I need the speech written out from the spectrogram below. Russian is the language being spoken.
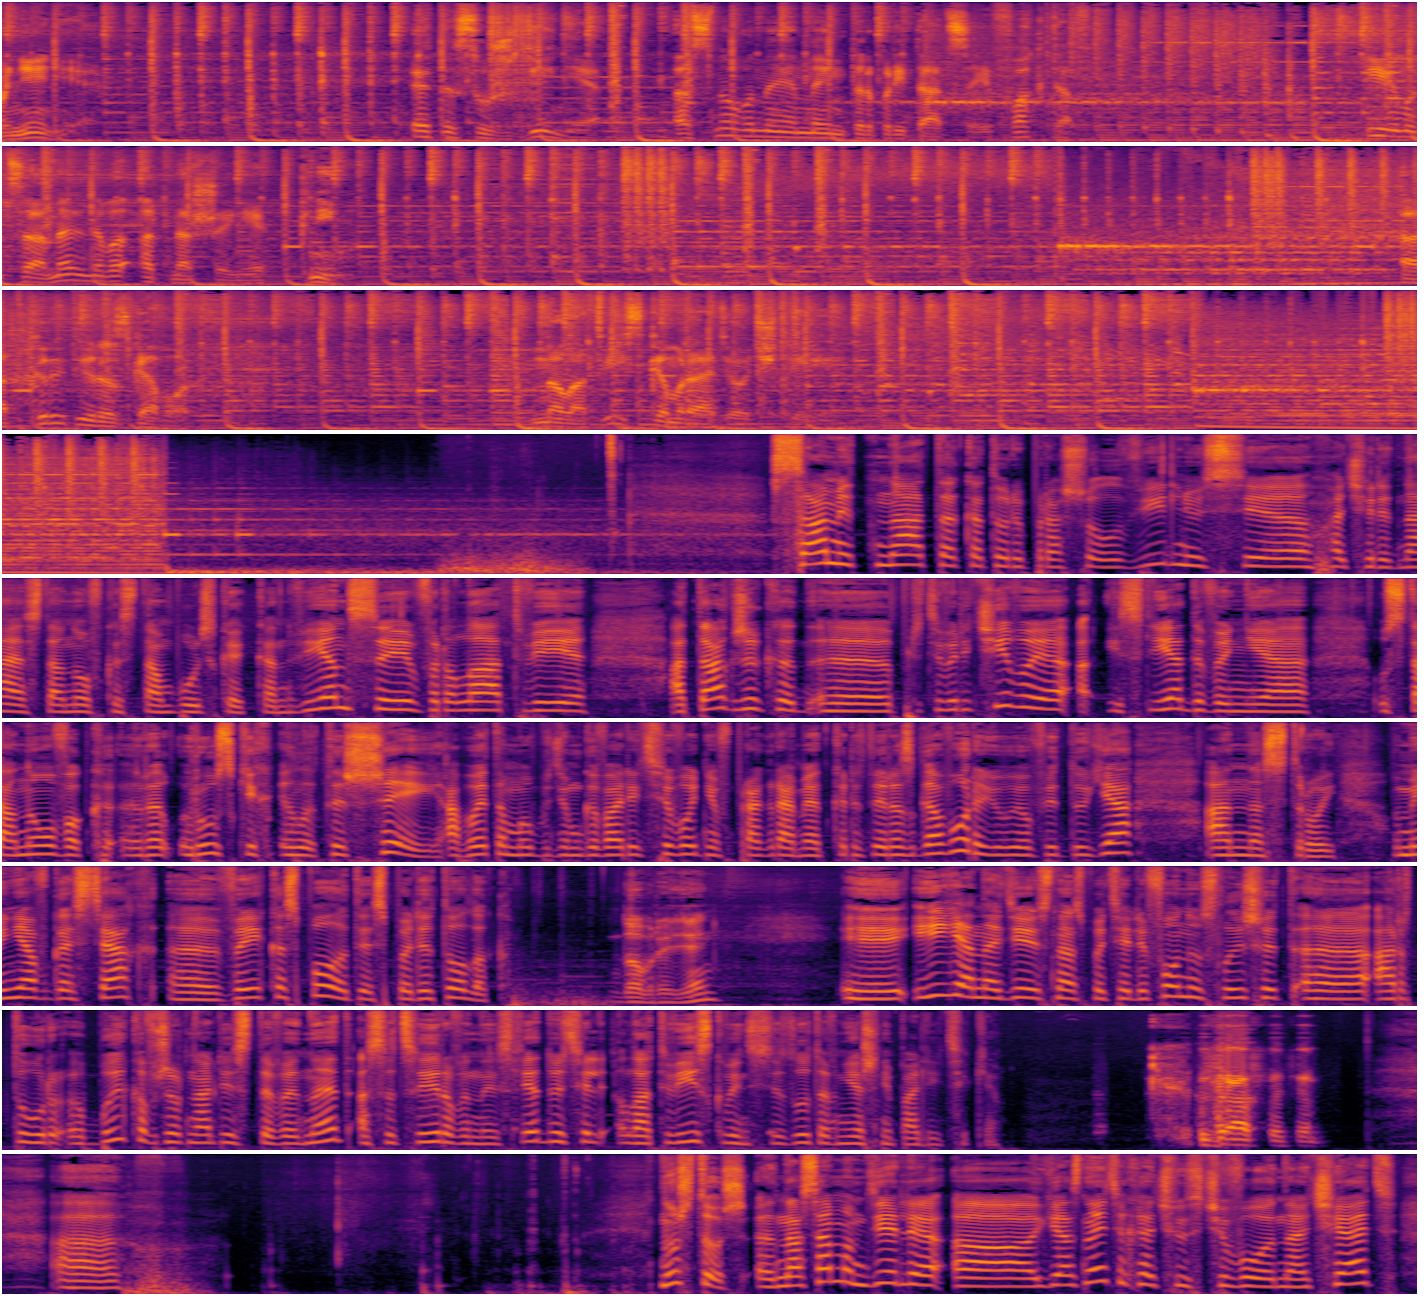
Мнение – это суждение, основанное на интерпретации фактов и эмоционального отношения к ним. Открытый разговор на Латвийском радио 4. Саммит НАТО, который прошел в Вильнюсе, очередная остановка Стамбульской конвенции в Латвии, а также э, противоречивые исследования установок русских ЛТШей. Об этом мы будем говорить сегодня в программе «Открытый разговор», и ее веду я, Анна Строй. У меня в гостях э, Вейка Сполотес, политолог. Добрый день. Э, и я надеюсь, нас по телефону слышит э, Артур Быков, журналист ТВНет, ассоциированный исследователь Латвийского института внешней политики. Здравствуйте. А, ну что ж, на самом деле, а, я, знаете, хочу с чего начать.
